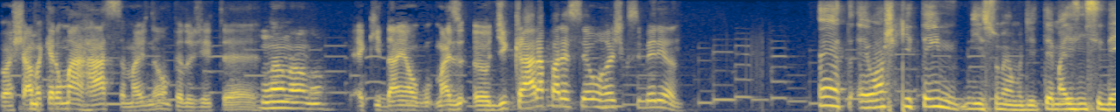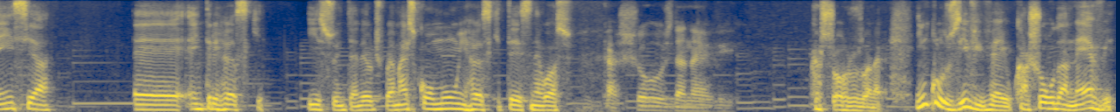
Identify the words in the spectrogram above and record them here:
Eu achava que era uma raça, mas não, pelo jeito é, Não, não, não. é que dá em algum. Mas eu, de cara apareceu o Husky siberiano. É, eu acho que tem isso mesmo, de ter mais incidência é, entre Husky. Isso, entendeu? Tipo, é mais comum em Husky ter esse negócio. Cachorros da neve. Cachorros da neve. Inclusive, velho, o cachorro da neve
